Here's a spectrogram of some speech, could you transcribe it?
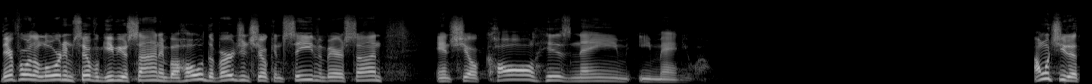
Therefore the Lord himself will give you a sign and behold the virgin shall conceive and bear a son and shall call his name Emmanuel. I want you to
